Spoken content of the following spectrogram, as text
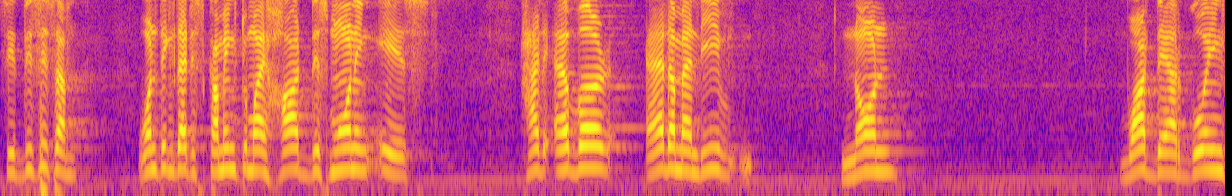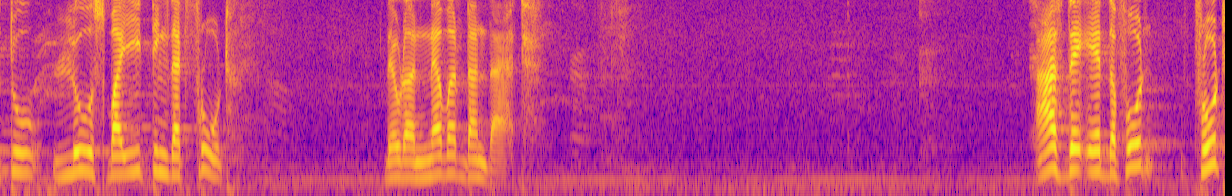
See, this is a, one thing that is coming to my heart this morning is had ever Adam and Eve known what they are going to lose by eating that fruit, they would have never done that. As they ate the food, fruit,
